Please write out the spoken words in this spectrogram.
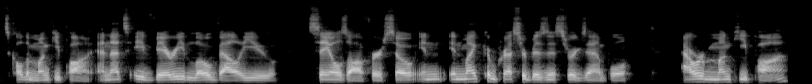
It's called a monkey paw, and that's a very low value sales offer. So in, in my compressor business, for example, our monkey paw,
